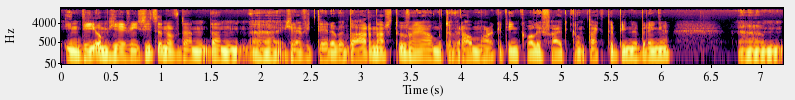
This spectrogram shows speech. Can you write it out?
in die omgeving zitten, of dan, dan uh, graviteren we daar naartoe van ja, we moeten vooral marketing qualified contacten binnenbrengen. Um,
